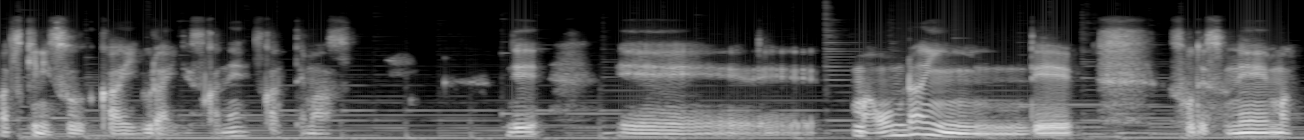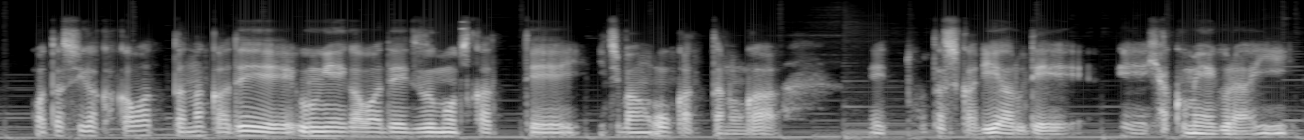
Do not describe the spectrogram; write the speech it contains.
まあ、月に数回ぐらいですかね、使ってます。で、えー、まあオンラインで、そうですね、まあ私が関わった中で運営側で Zoom を使って一番多かったのが、えっと、確かリアルで100名ぐらい、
